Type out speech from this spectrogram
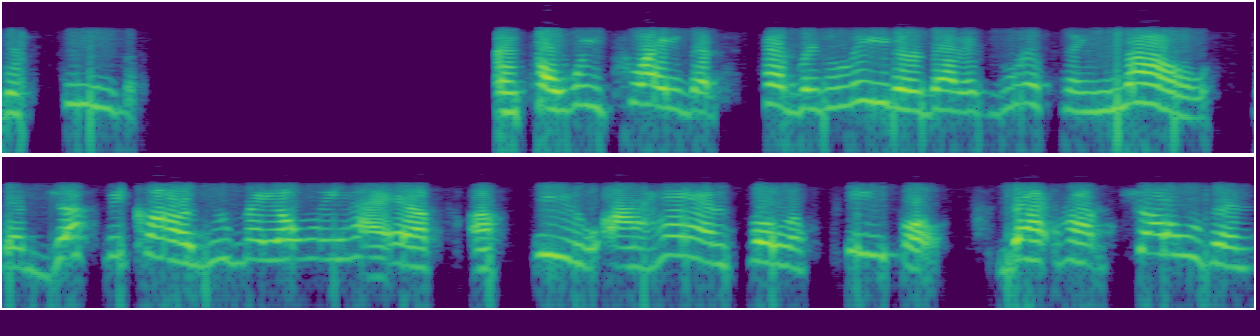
deceivers. And so we pray that every leader that is listening knows that just because you may only have a few, a handful of people that have chosen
